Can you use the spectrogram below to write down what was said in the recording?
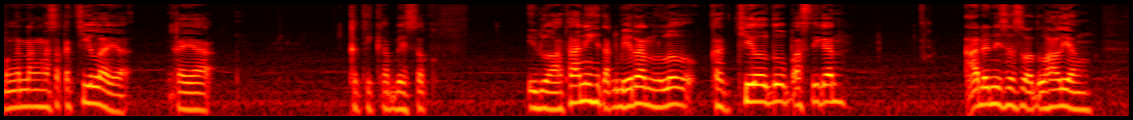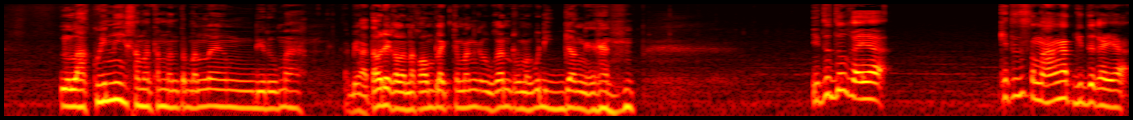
mengenang masa kecil lah ya. Kayak ketika besok Idul Adha nih takbiran. Lo kecil tuh pasti kan ada nih sesuatu hal yang lo lakuin nih sama teman-teman lo yang di rumah. Tapi nggak tahu deh kalau anak komplek cuman bukan rumah gue di gang ya kan. Itu tuh kayak kita tuh semangat gitu kayak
